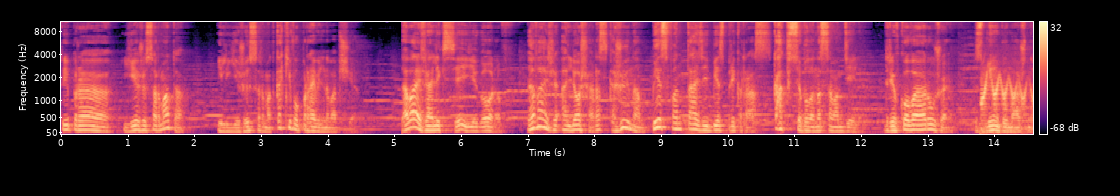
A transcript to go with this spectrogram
Ты про Ежи Сармата? Или Ежи Сармат? Как его правильно вообще? Давай же, Алексей Егоров. Давай же, Алёша, расскажи нам, без фантазий, без прикрас, как все было на самом деле. Древковое оружие, змей бумажный,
